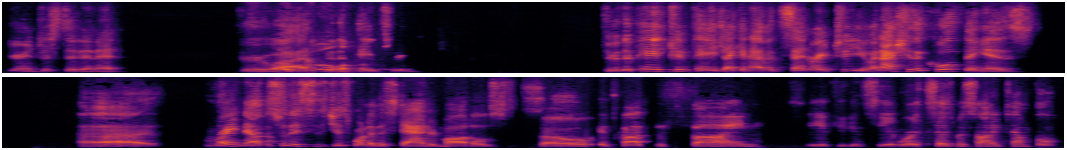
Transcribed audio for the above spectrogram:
If you're interested in it through uh, oh, cool. through the Patreon through the Patreon page. I can have it sent right to you. And actually, the cool thing is, uh, right now, so this is just one of the standard models. So it's got the sign. See if you can see it where it says Masonic Temple.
